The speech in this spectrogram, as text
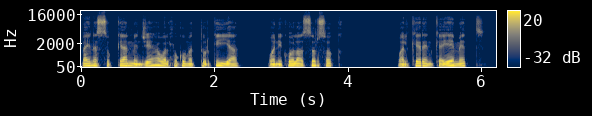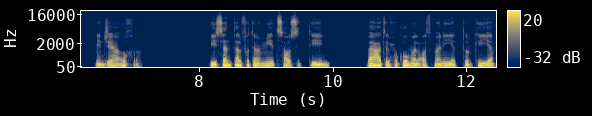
بين السكان من جهة والحكومة التركية ونيكولا سرسوك والكيرن كايمت من جهة أخرى. في سنة 1869 باعت الحكومة العثمانية التركية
